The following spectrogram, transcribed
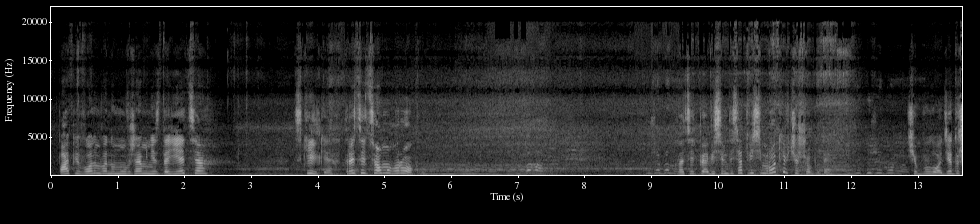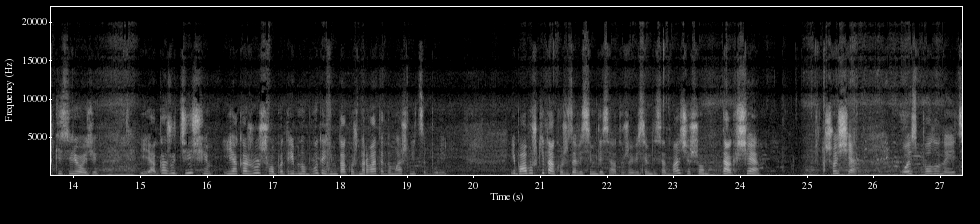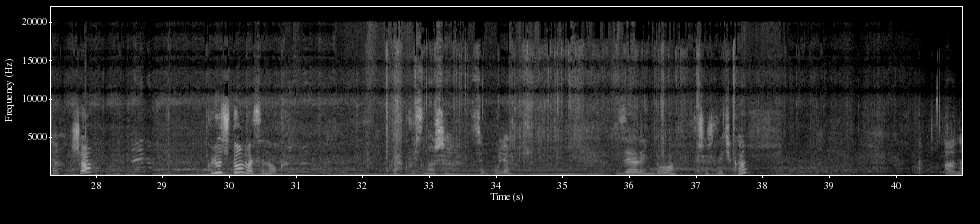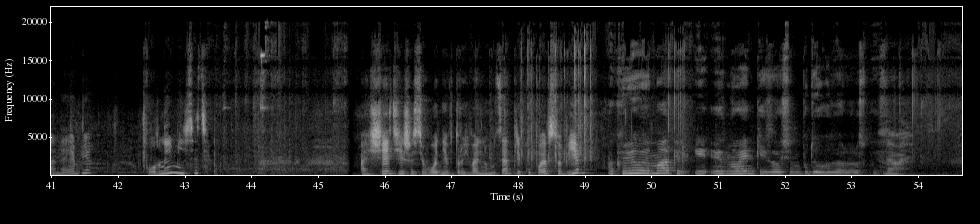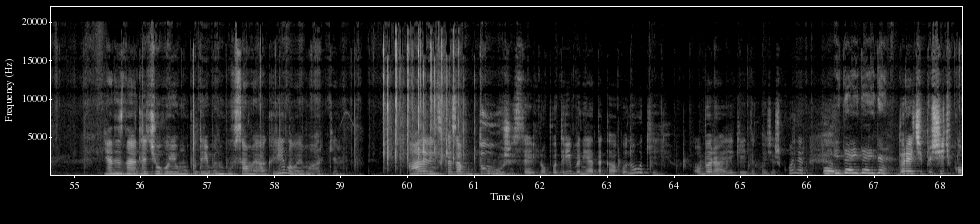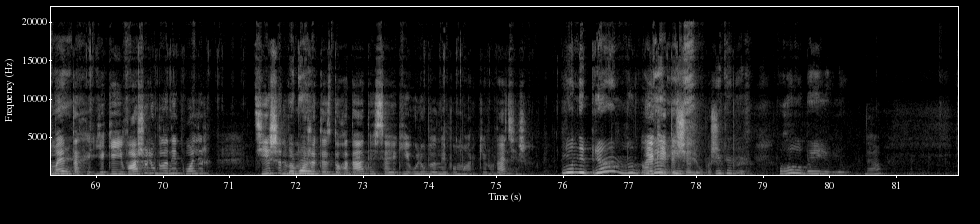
Папі Вонвиному вже мені здається. Скільки? 37-го року. Багато. Дуже багато. 25, 88 років чи що буде? Чи було? Дідушки Сережі. І я кажу тіші, і я кажу, що потрібно буде їм також нарвати домашні цибулі. І бабушки також за 80, уже 82 чи що. Так, ще. Що ще? Ось полуниця. Що? Ключ дома, синок. Так, ось наша цибуля. Зелень до шашличка. А на небі повний місяць. А ще Тіша сьогодні в торгівельному центрі купив собі. Акриловий маркер і, і новенький зовсім буду його зараз розписувати. Давай. Я не знаю, для чого йому потрібен був саме акриловий маркер. Але він сказав, дуже сильно потрібен. Я така, «О, ну окей, обирай, який ти хочеш колір. О, іде, іде, іде. До речі, пишіть в коментах, який ваш улюблений колір. Тішин, ви Іде. можете здогадатися, який улюблений по маркеру, да, Тіш? Ну не прям, ну, Ну, який ти ще любиш? Один із. Голубий люблю. Да?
